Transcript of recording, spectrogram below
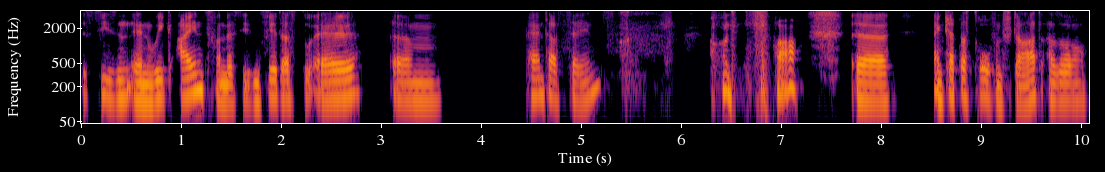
Season, in Week 1 von der Season 4 das Duell ähm, Panthers Saints. Und es war äh, ein Katastrophenstart. Also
